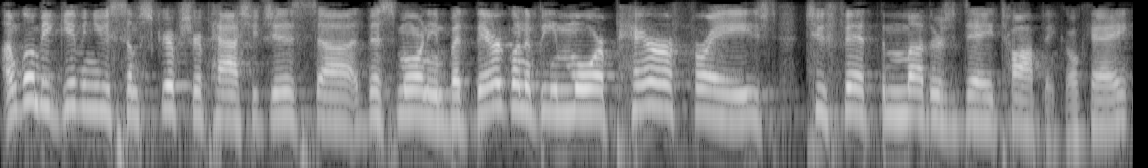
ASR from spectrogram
I'm going to be giving you some scripture passages uh, this morning, but they're going to be more paraphrased to fit the Mother's Day topic, okay?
